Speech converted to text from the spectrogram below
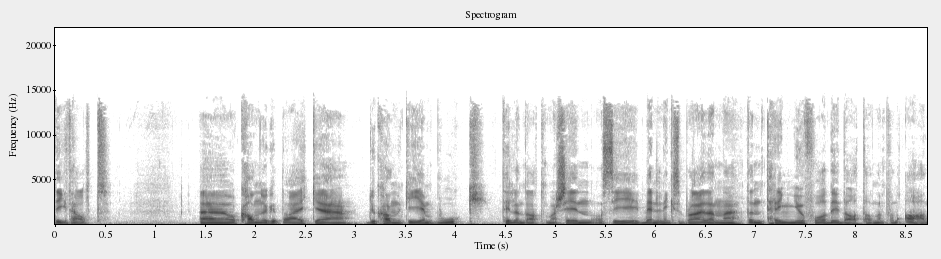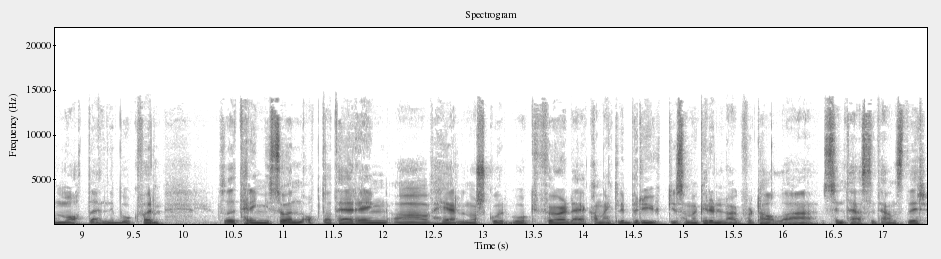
digitalt. Uh, og kan du, ikke Du kan ikke gi en bok til en datamaskin og si 'vennligst bla i denne'. Den trenger jo å få de dataene på en annen måte enn i bokform. Så det trengs jo en oppdatering av hele Norsk ordbok før det kan egentlig brukes som et grunnlag for talesyntesetjenester.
